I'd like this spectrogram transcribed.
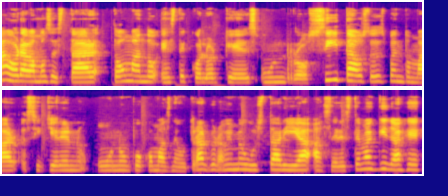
Ahora vamos a estar tomando este color que es un rosita. Ustedes pueden tomar si quieren uno un poco más neutral, pero a mí me gustaría hacer este maquillaje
